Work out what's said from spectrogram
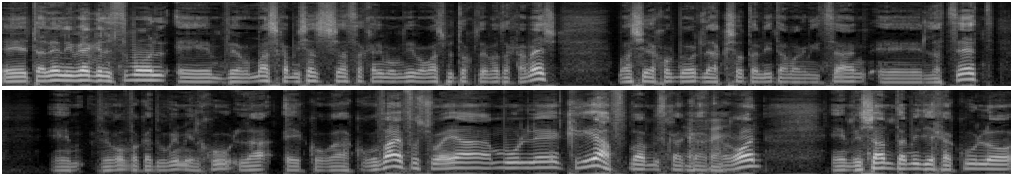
אה, טלל עם רגל שמאל, אה, וממש חמישה-שישה שחקנים עומדים ממש בתוך תיבת החמש, מה שיכול מאוד להקשות על איתמר ניצן אה, לצאת, ורוב הכדורים ילכו לקורה הקרובה, איפה שהוא היה מול קריאף במשחק יפה. האחרון, ושם תמיד יחכו לו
